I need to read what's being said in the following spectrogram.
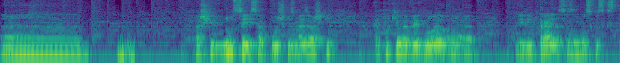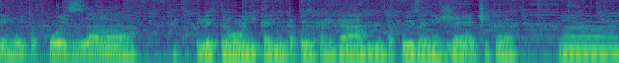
ah, acho que não sei se acústicos, mas eu acho que é porque o Everglow é, é- ele traz essas músicas que tem muita coisa eletrônica e muita coisa carregada e muita coisa energética ah,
